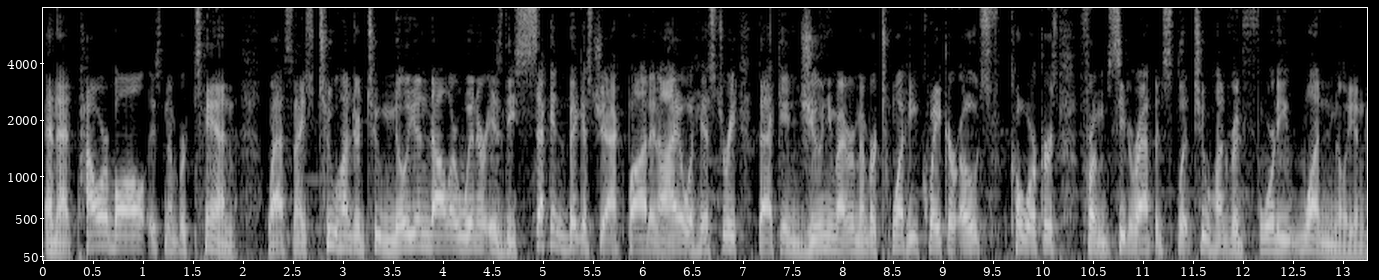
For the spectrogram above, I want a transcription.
and that Powerball is number 10. Last night's $202 million winner is the second biggest jackpot in Iowa history. Back in June, you might remember 20 Quaker Oats co-workers from Cedar Rapids split $241 million.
